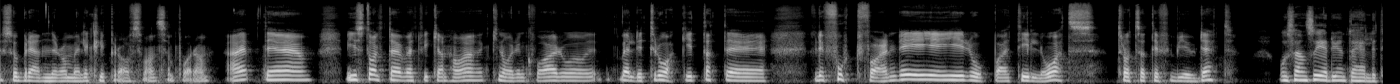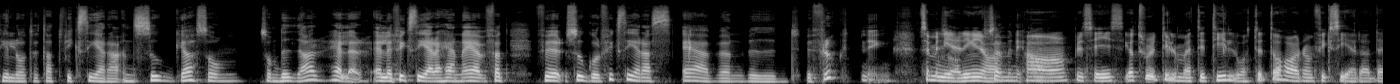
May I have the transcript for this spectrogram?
så bränner de eller klipper av svansen på dem. Nej, det, vi är stolta över att vi kan ha knorren kvar och väldigt tråkigt att det, det fortfarande i Europa tillåts trots att det är förbjudet. Och sen så är det ju inte heller tillåtet att fixera en sugga som som diar heller, eller fixera henne. För, att, för suggor fixeras även vid befruktning. Semineringen ja. Seminer ja. ja. precis. Jag tror till och med att det är tillåtet att ha dem fixerade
